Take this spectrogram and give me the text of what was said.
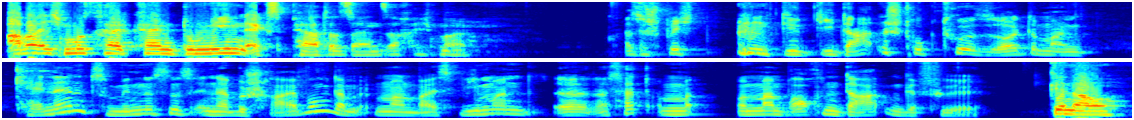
aber ich muss halt kein Domänenexperte sein, sag ich mal. Also sprich, die, die Datenstruktur sollte man kennen, zumindest in der Beschreibung, damit man weiß, wie man äh, das hat und, und man braucht ein Datengefühl. Genau.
